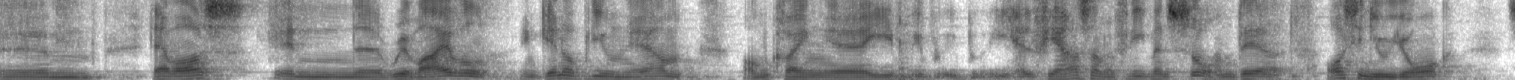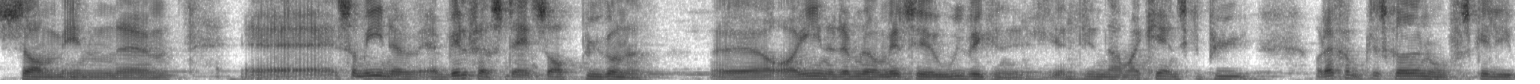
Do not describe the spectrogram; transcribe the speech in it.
Øh, der var også en uh, revival, en genoplivning af ham omkring uh, i, i, i 70'erne, fordi man så ham der, også i New York, som en, uh, uh, som en af velfærdsstatsopbyggerne, uh, og en af dem, der var med til at udvikle den amerikanske by. Og der kom det skrevet nogle forskellige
